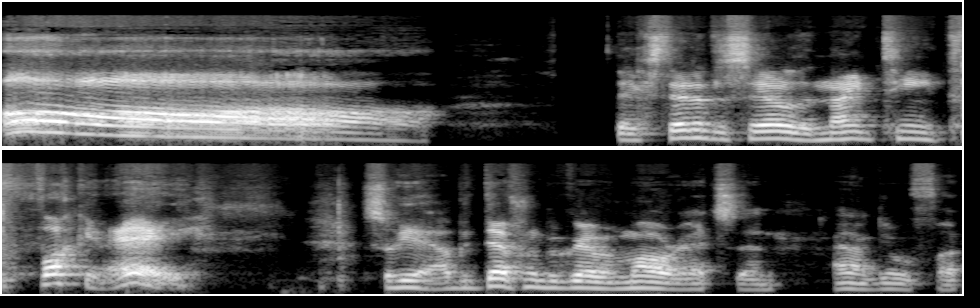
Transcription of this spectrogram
Oh, they extended the sale to the 19th. Fucking a. So yeah, I'll be definitely be grabbing Mallrats then. I don't give a fuck.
